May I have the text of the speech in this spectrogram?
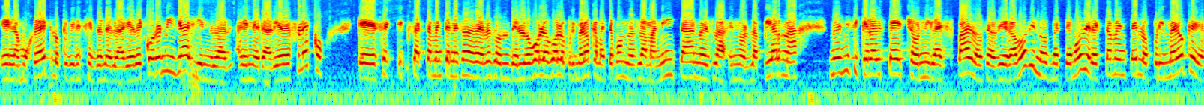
en la mujer, lo que viene siendo en el área de coronilla y en el, en el área de fleco, que es exactamente en esas áreas donde luego luego lo primero que metemos no es la manita, no es la no es la pierna, no es ni siquiera el pecho ni la espalda, o sea, llegamos y nos metemos directamente lo primero que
